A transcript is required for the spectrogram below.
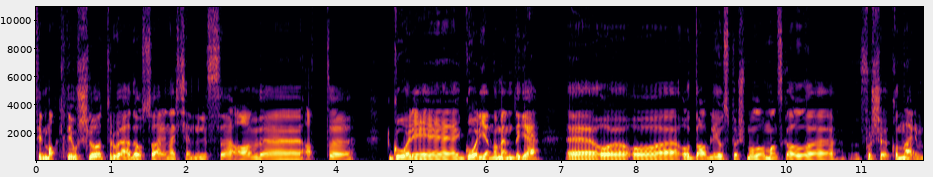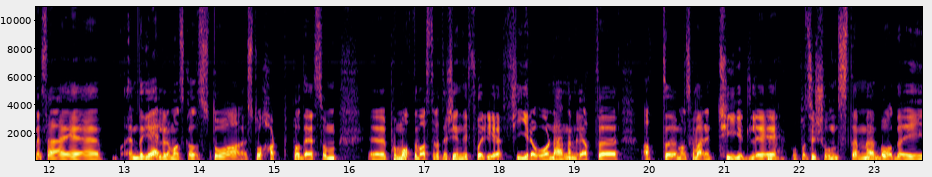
til, makt i Oslo tror jeg det også er en erkjennelse av eh, at eh, går, i, går gjennom MDG. Eh, og, og, og, da blir jo spørsmålet om man skal uh, forsøke å nærme seg uh, MDG, eller om man skal stå, stå hardt på det som på en måte var strategien de forrige fire årene, nemlig at, at man skal være en tydelig mm. opposisjonsstemme både i,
